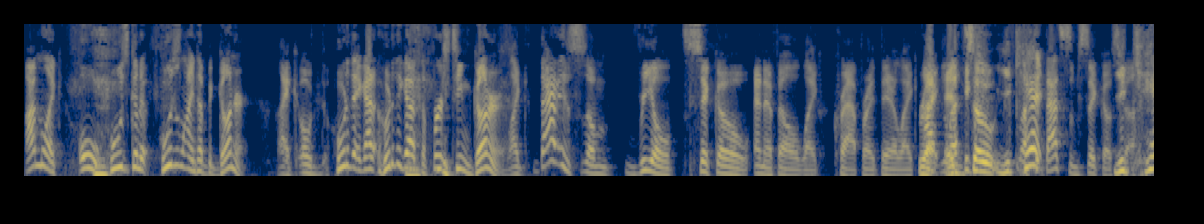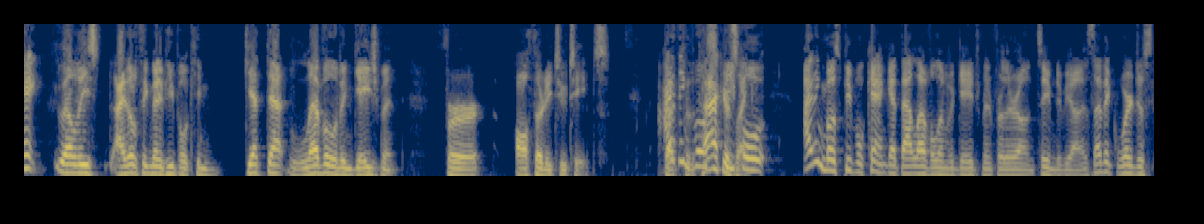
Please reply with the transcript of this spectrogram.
I'm like, oh, who's gonna who's lined up at gunner? Like, oh, who do they got? Who do they got the first team gunner? Like, that is some real sicko NFL like crap right there. Like, Right, I, and so you can't- that's some sicko stuff. You stuff. can't, well, at least I don't think many people can get that level of engagement for all 32 teams. I think most Packers, like- people. I think most people can't get that level of engagement for their own team. To be honest, I think we're just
